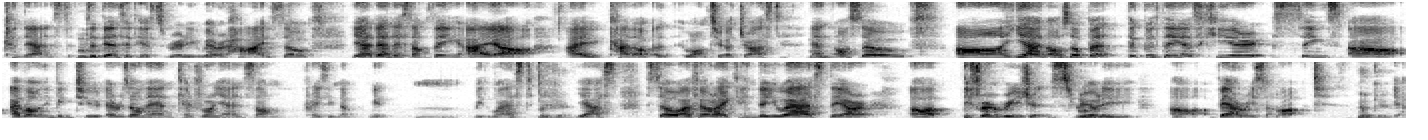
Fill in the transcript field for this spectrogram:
condensed. The density is really very high. So yeah, that is something I uh, I kind of uh, want to adjust, and also. Uh yeah, and also, but the good thing is here, since uh I've only been to Arizona and California and some place in the mid mm, Midwest. Okay. Yes, so I feel like in the U.S. there are uh different regions really uh varies a lot. Okay. Yeah.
